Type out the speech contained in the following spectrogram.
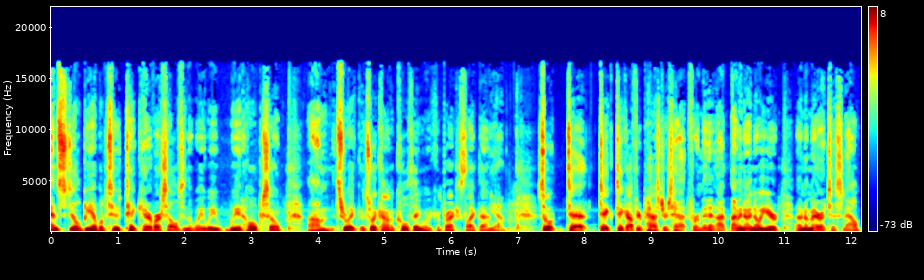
and still be able to take care of ourselves in the way we, we had hoped. So um, it's really it's really kind of a cool thing when we can practice like that. Yeah. So t- take take off your pastor's hat for a minute. I, I mean, I know you're an emeritus now,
